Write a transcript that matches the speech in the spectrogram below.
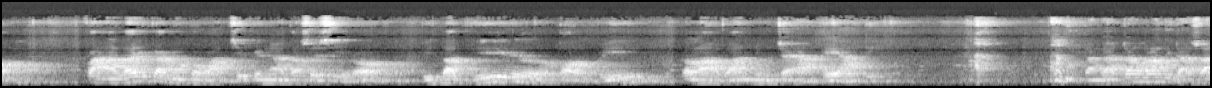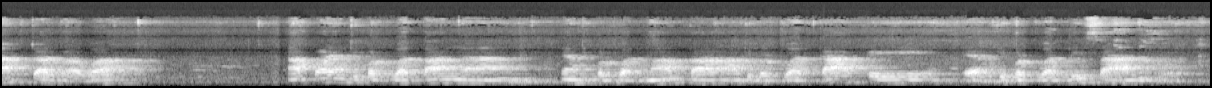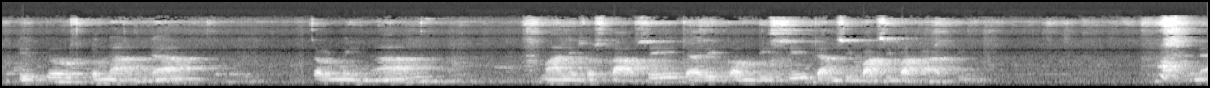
fa alaika mongko wajib ing atase sira bitadhiril qalbi kelawan nyucikake ati. Kadang-kadang orang tidak sadar bahwa apa yang diperbuat tangan yang diperbuat mata, diperbuat kaki, ya, diperbuat lisan, itu sebenarnya cerminan manifestasi dari kondisi dan sifat-sifat hati. Ini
